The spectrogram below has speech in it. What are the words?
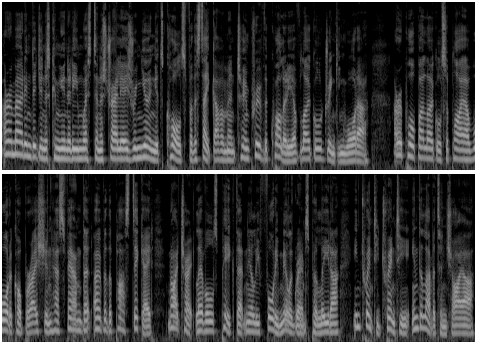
A remote Indigenous community in Western Australia is renewing its calls for the state government to improve the quality of local drinking water. A report by local supplier Water Corporation has found that over the past decade, nitrate levels peaked at nearly 40 milligrams per litre in 2020 in the Laverton Shire.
